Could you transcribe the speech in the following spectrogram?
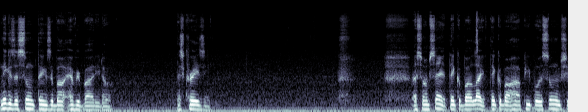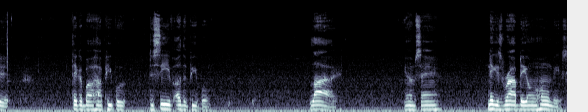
Niggas assume things about everybody, though. It's crazy. That's what I'm saying. Think about life. Think about how people assume shit. Think about how people deceive other people. Lie. You know what I'm saying? Niggas rob their own homies.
